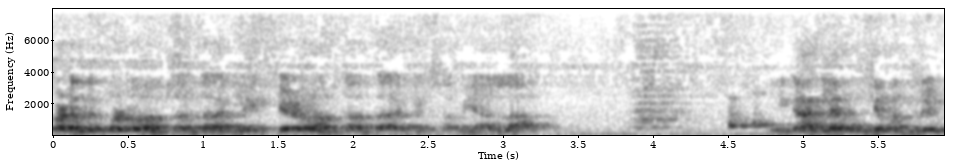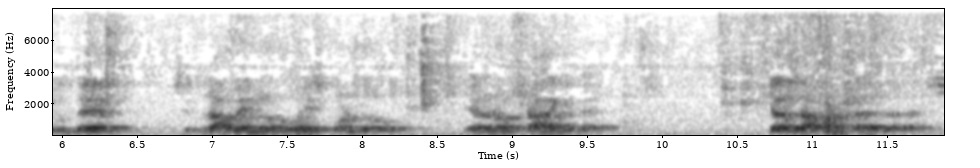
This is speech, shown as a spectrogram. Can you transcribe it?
ಪಡೆದುಕೊಳ್ಳುವಂತದ್ದಾಗ್ಲಿ, ಕೇಳುವಂತದ್ದಾಗ್ಲಿ ಸಮಯ ಅಲ್ಲ. ಈಗಾಗಲೇ ಮುಖ್ಯಮಂತ್ರಿ ಹುದ್ದೆ ಸಿದ್ದರಾಮಯ್ಯನವರು ವಹಿಸಿಕೊಂಡು ಎರಡು ವರ್ಷ ಆಗಿದೆ. ಕೆಲಸ ಮಾಡ್ತಾ ಇದ್ದಾರೆ.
